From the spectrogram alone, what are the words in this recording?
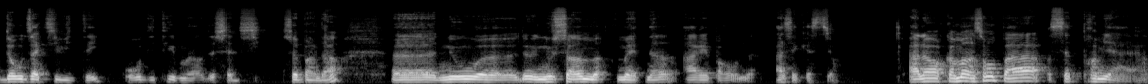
d'autres activités au détriment de celles-ci. Cependant, nous, nous sommes maintenant à répondre à ces questions. Alors, commençons par cette première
